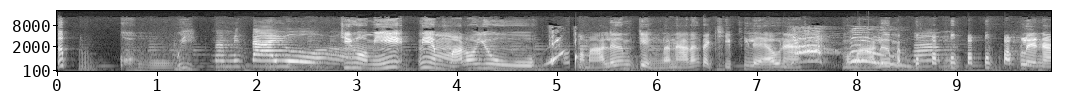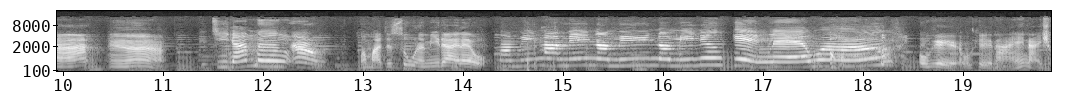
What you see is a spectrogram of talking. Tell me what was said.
อึ๊บโอ้ยมันไม่ตายอยู่อะจริงเหรอมิเนี่ยหมารออยู่หมามาเริ่มเก่งแล้วนะ ตั้งแต่คลิปที่แล้วนะหมามาเริ่มแบบปุ๊บปั๊บปุ๊บปั๊บปุ๊บปั๊บเลยนะเออชีน้ำหนึ่งอ้าวหมามาจะสู้นะมิได้แล้วนามินามินามินามิเนี่ยเก่งแล้วอะ โอเค โอเค ไหน ไหนโช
